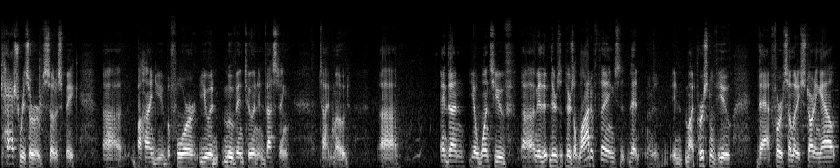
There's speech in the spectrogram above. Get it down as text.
cash reserves, so to speak, uh, behind you before you would move into an investing type mode. And then, you know, once you've, uh, I mean, there's there's a lot of things that, that, in my personal view, that for somebody starting out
